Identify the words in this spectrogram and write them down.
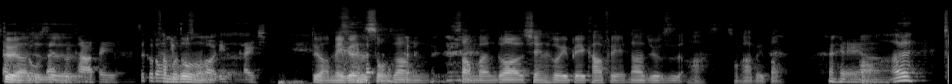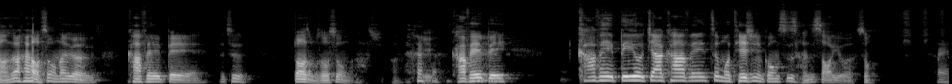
对啊，就是喝咖啡，这个东西他们都很一定很开心。对啊，每个人手上上班都要先喝一杯咖啡，那就是啊，送咖啡包。啊，哎，厂商还有送那个咖啡杯，这不知道什么时候送的啊？咖啡杯，咖啡杯又加咖啡，这么贴心的公司很少有的送。哎，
